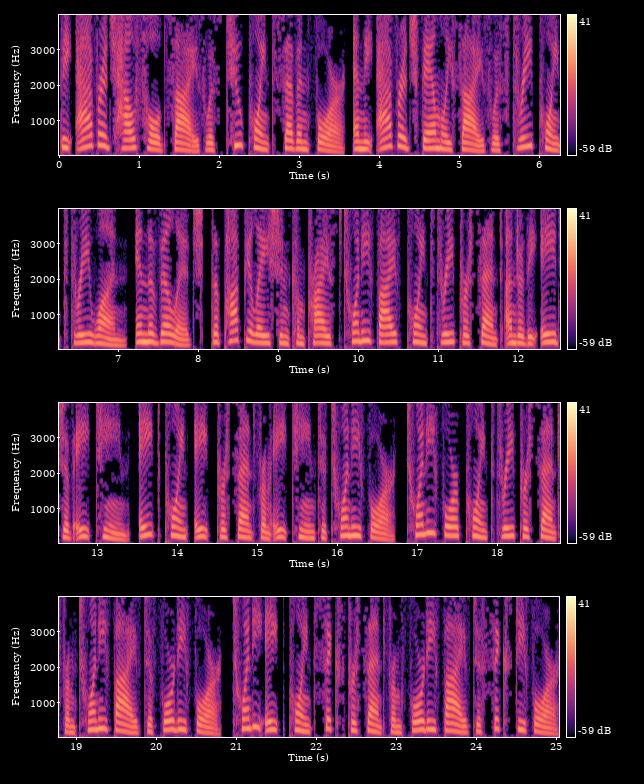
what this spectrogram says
The average household size was 2.74, and the average family size was 3.31. In the village, the population comprised 25.3% under the age of 18, 8.8% from 18 to 24, 24.3% from 25 to 44, 28.6% from 45 to 64,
